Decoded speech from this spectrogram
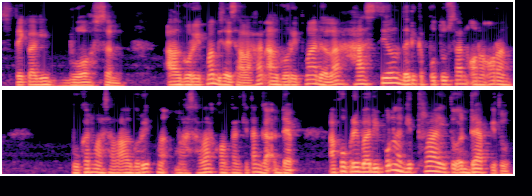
steak lagi, bosen. Algoritma bisa disalahkan, algoritma adalah hasil dari keputusan orang-orang. Bukan masalah algoritma, masalah konten kita nggak adapt. Aku pribadi pun lagi try to adapt gitu,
